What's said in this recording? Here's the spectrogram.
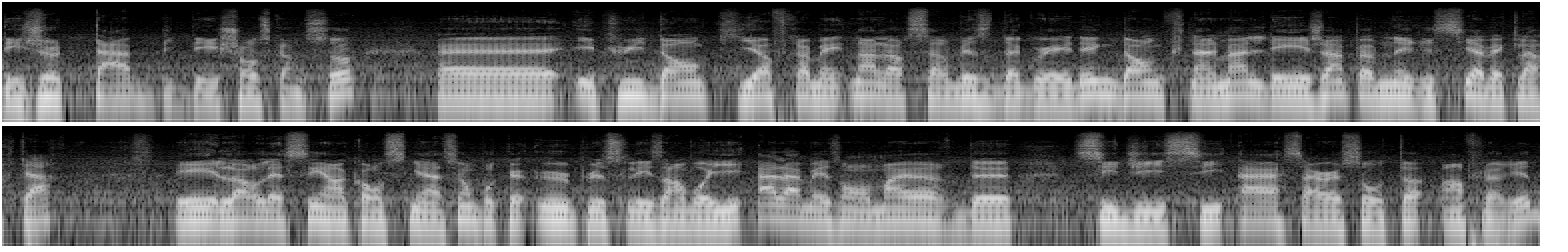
des jeux de table et des choses comme ça. Euh, et puis donc, ils offrent maintenant leur service de grading. Donc, finalement, les gens peuvent venir ici avec leurs cartes et leur laisser en consignation pour qu'eux puissent les envoyer à la maison mère de CGC à Sarasota, en Floride.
